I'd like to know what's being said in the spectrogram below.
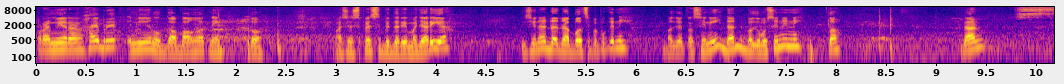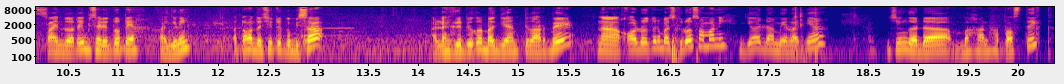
Premier yang hybrid. Ini lega banget nih. Tuh masih space lebih dari majari ya. Di sini ada double seat nih bagian atas sini dan bagian bawah sini nih. Tuh. Dan selain bisa ditutup ya kayak gini. Atau dari situ juga bisa ada grip juga bagian pilar B Nah, kalau Dotun base kedua sama nih, dia ada miliknya. Di sini nggak ada bahan hard plastik.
